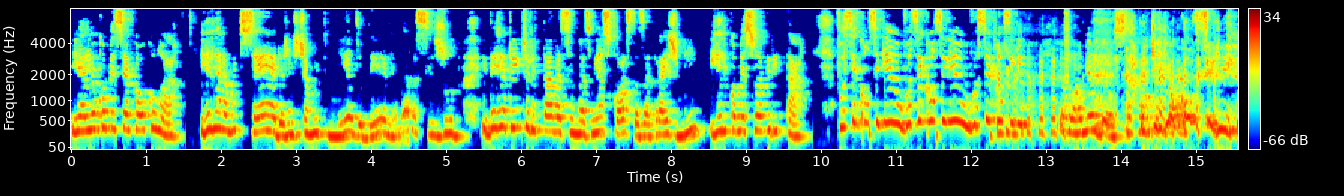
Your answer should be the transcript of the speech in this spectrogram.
E aí eu comecei a calcular. E ele era muito sério, a gente tinha muito medo dele, ele era sisudo. E de repente ele estava assim nas minhas costas, atrás de mim, e ele começou a gritar: Você conseguiu, você conseguiu, você conseguiu. Eu falava: Meu Deus, o que, que eu consegui?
